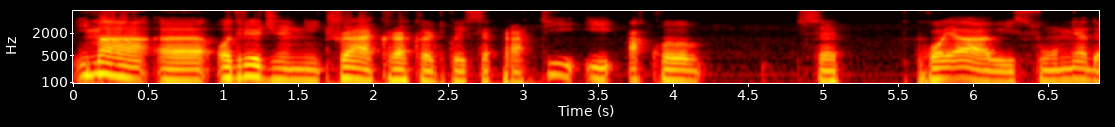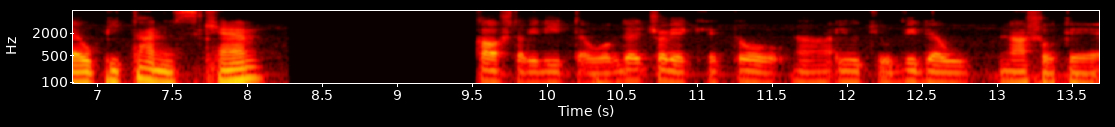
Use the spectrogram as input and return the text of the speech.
ima uh, određeni track record koji se prati i ako se pojavi sumnja da je u pitanju scam, kao što vidite ovdje, čovjek je to na YouTube videu našao te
